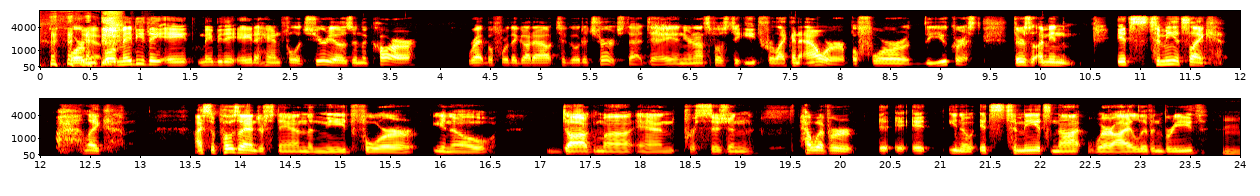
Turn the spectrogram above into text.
or Yeah. or maybe they ate maybe they ate a handful of Cheerios in the car right before they got out to go to church that day and you're not supposed to eat for like an hour before the eucharist. There's i mean it's to me it's like like i suppose i understand the need for you know dogma and precision. However it, it, it you know it's to me it's not where i live and breathe. Hmm.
